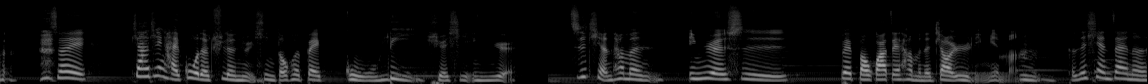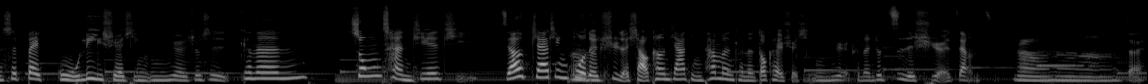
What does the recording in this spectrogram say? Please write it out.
所以家境还过得去的女性都会被鼓励学习音乐。之前他们音乐是被包括在他们的教育里面嘛，嗯，可是现在呢是被鼓励学习音乐，就是可能中产阶级只要家境过得去的小康家庭，他们可能都可以学习音乐，可能就自学这样子。嗯，对。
